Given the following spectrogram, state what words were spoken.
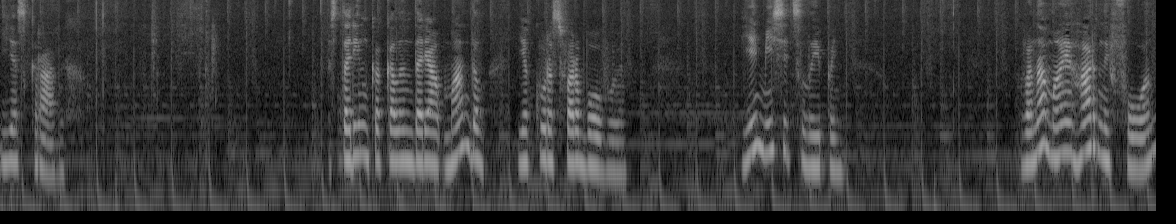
і яскравих. Сторінка календаря мандал, яку розфарбовую, є місяць липень. Вона має гарний фон,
